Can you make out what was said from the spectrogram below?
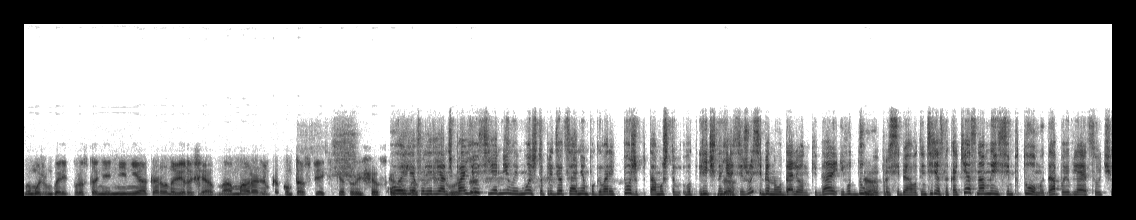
мы можем говорить просто не, не, не о коронавирусе, а о моральном каком-то аспекте, который сейчас... Скажем, Ой, Лев Валерьянович, да. боюсь я, милый мой, что придется о нем поговорить тоже, потому что вот лично да. я сижу себе на удаленке, да, и вот думаю да. про себя. Вот интересно, какие основные симптомы, да, появляются у человека?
